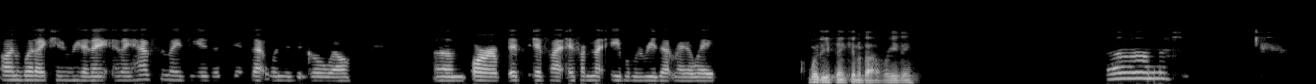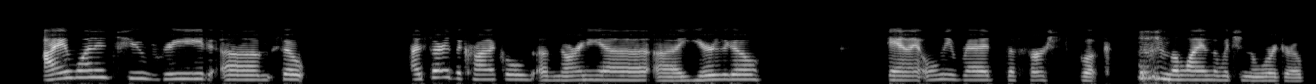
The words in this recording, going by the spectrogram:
on what I can read, and I and I have some ideas if, if that one doesn't go well, um, or if if I if I'm not able to read that right away. What are you thinking about reading? Um, I wanted to read. Um, so I started the Chronicles of Narnia uh, years ago, and I only read the first book, The Lion, the Witch, and the Wardrobe.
